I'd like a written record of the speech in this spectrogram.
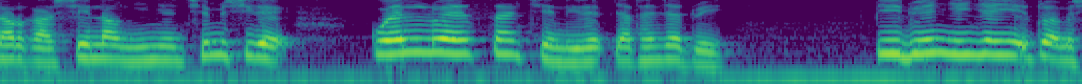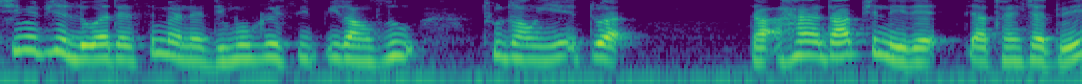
နောက်တစ်ခါရှေ့နောက်ညီညွတ်ခြင်းမရှိတဲ့ကွဲလွဲဆန့်ကျင်နေတဲ့ပြဋ္ဌာန်းချက်တွေပြည်တွင်းငြိမ်းချမ်းရေးအတွက်မရှိမဖြစ်လိုအပ်တဲ့စစ်မှန်တဲ့ဒီမိုကရေစီပြည်ထောင်စုထူထောင်ရေးအတွက်ဒါအဟံအတားဖြစ်နေတဲ့ပြဋ္ဌာန်းချက်တွေ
